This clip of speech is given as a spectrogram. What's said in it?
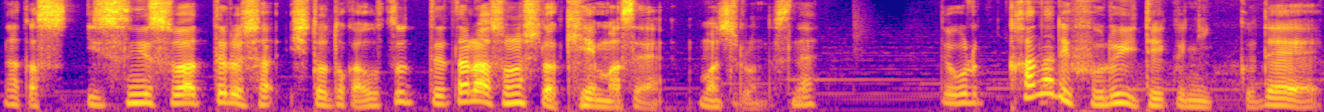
なんか椅子に座ってる人とか写ってたらその人は消えません。もちろんですね。でこれかなり古いテクニックで、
